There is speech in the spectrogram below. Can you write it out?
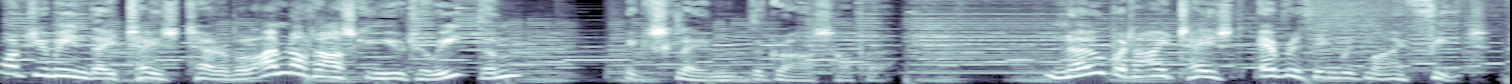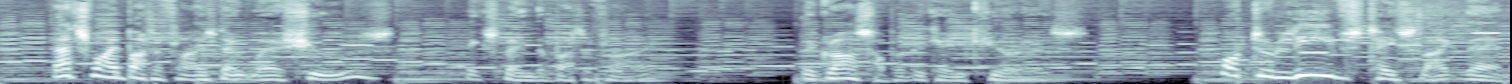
What do you mean they taste terrible? I'm not asking you to eat them, exclaimed the grasshopper. No, but I taste everything with my feet. That's why butterflies don't wear shoes, explained the butterfly. The grasshopper became curious. What do leaves taste like then?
